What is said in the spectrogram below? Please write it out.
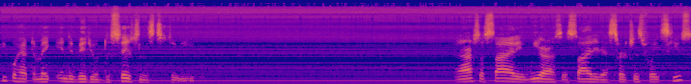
people have to make individual decisions to do evil. In our society, we are a society that searches for excuses.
